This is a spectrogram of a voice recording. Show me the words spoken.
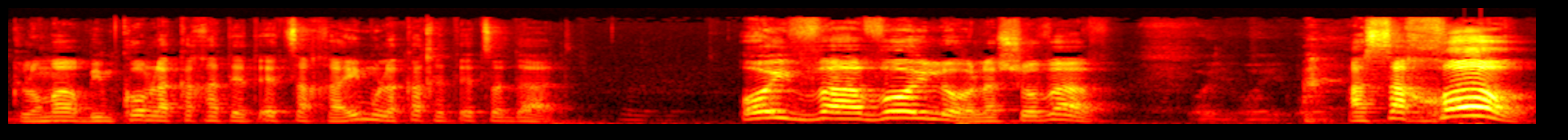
כלומר, במקום לקחת את עץ החיים, הוא לקח את עץ הדעת. אוי ואבוי לו, לשובב. אוי אוי אוי. עשה חור!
